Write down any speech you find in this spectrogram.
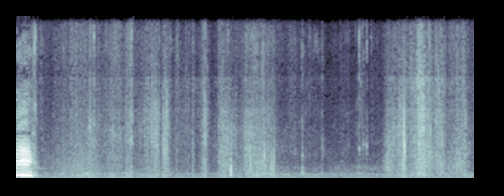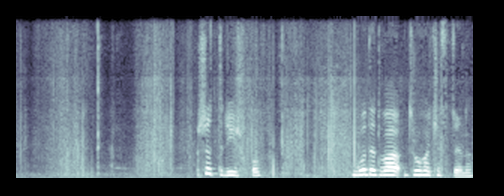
А. Ще трішки. Буде два, друга частина.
